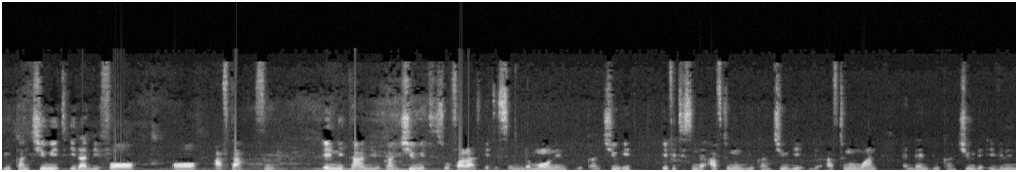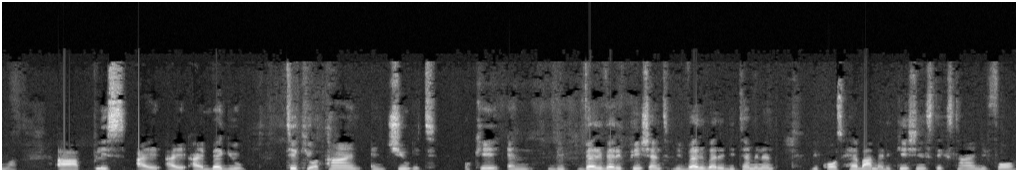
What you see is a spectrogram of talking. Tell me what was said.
you can chew it either before or after food. Anytime you can chew it. So far as it is in the morning, you can chew it. If it is in the afternoon, you can chew the, the afternoon one and then you can chew the evening one. Uh, please, I, I, I beg you, take your time and chew it. Okay. And be very, very patient. Be very, very determined because herbal medications takes time before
